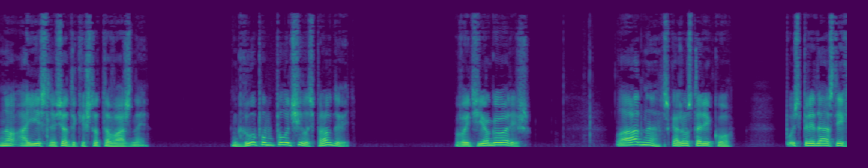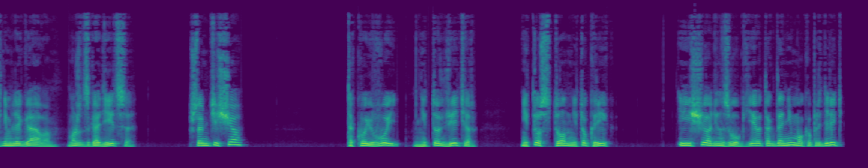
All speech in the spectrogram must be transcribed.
Но а если все-таки что-то важное? Глупо бы получилось, правда ведь? Вытье, говоришь? Ладно, скажу старику. Пусть передаст ихним легавым. Может, сгодится. Что-нибудь еще? Такой вой, не то ветер, не то стон, не то крик. И еще один звук. Я его тогда не мог определить,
